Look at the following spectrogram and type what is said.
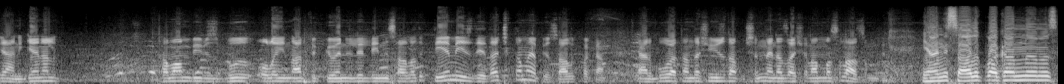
yani genel tamam biz bu olayın artık güvenilirliğini sağladık diyemeyiz diye de açıklama yapıyor Sağlık Bakanı. Yani bu vatandaşın %60'ının en az aşılanması lazım diyor. Yani Sağlık Bakanlığımız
